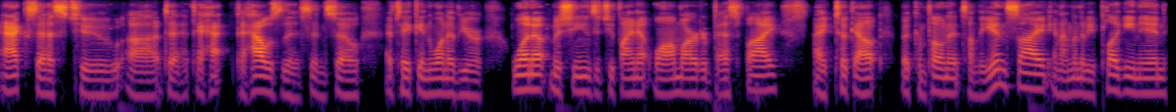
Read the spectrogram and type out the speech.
access to uh, to to, ha- to house this. And so I've taken one of your one-up machines that you find at Walmart or Best Buy. I took out the components on the inside, and I'm going to be plugging in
